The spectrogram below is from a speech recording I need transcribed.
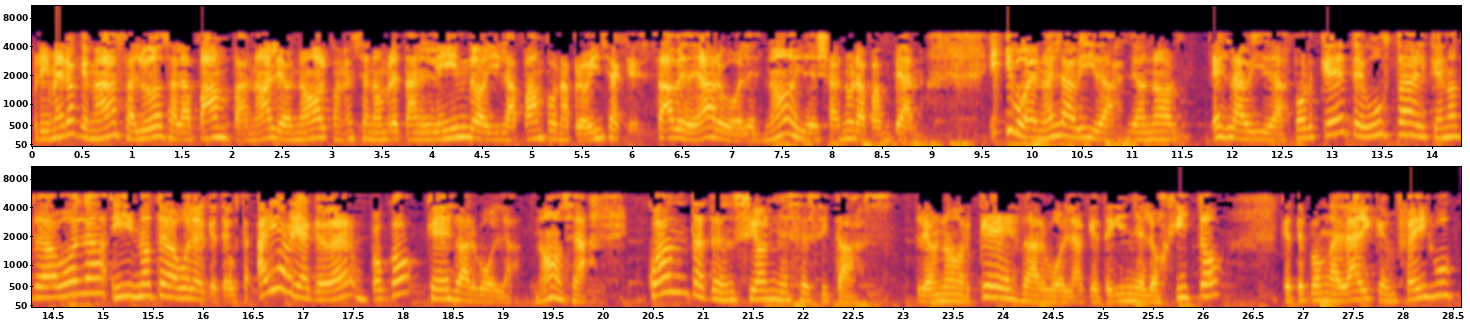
primero que nada, saludos a La Pampa, ¿no? A Leonor, con ese nombre tan lindo, y La Pampa, una provincia que sabe de árboles, ¿no? Y de llanura pampeana. Y bueno, es la vida, Leonor es la vida. ¿Por qué te gusta el que no te da bola y no te da bola el que te gusta? Ahí habría que ver un poco qué es dar bola, ¿no? O sea, ¿cuánta atención necesitas, Leonor? ¿Qué es dar bola? Que te guiñe el ojito, que te ponga like en Facebook,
